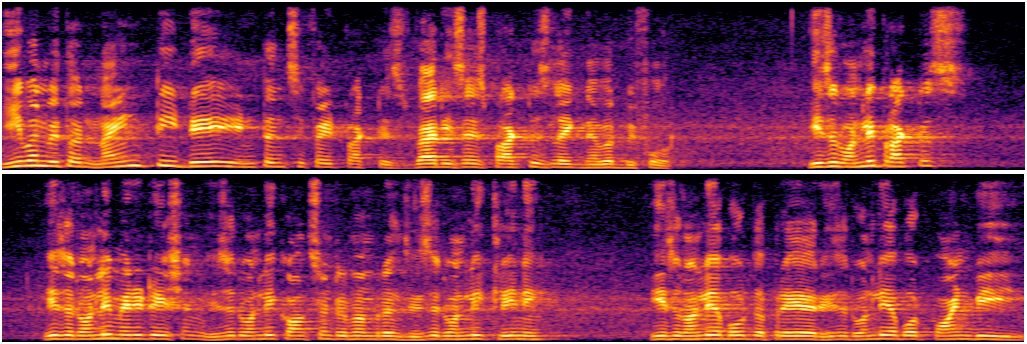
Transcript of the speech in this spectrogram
even with a 90 day intensified practice, where he says practice like never before. Is it only practice? Is it only meditation? Is it only constant remembrance? Is it only cleaning? Is it only about the prayer? Is it only about point B,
